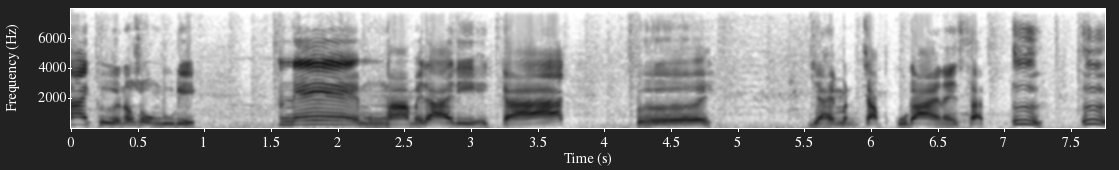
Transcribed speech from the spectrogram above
ง่ายเกินนะทรงดูดิแน่มึงมาไม่ได้ดิไอ้กากเฮ้ย อย่าให้มันจับกูได้นะไอสัตว์ อื้ออื้อ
